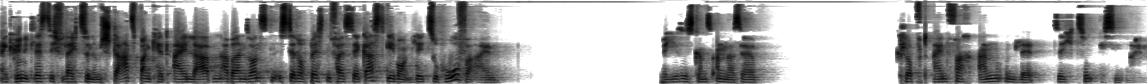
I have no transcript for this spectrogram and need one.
Ein König lässt sich vielleicht zu einem Staatsbankett einladen, aber ansonsten ist er doch bestenfalls der Gastgeber und lädt zu Hofe ein. Aber Jesus ist ganz anders. Er klopft einfach an und lädt sich zum Essen ein.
